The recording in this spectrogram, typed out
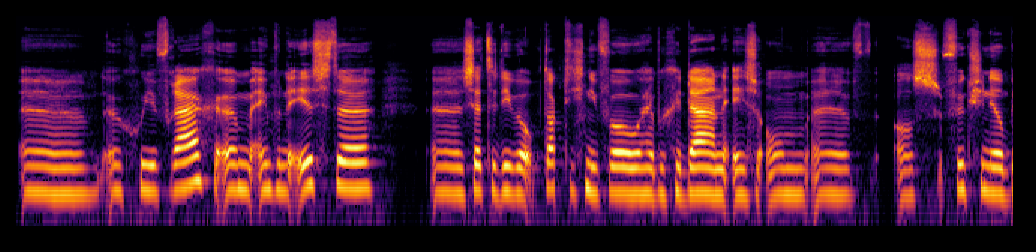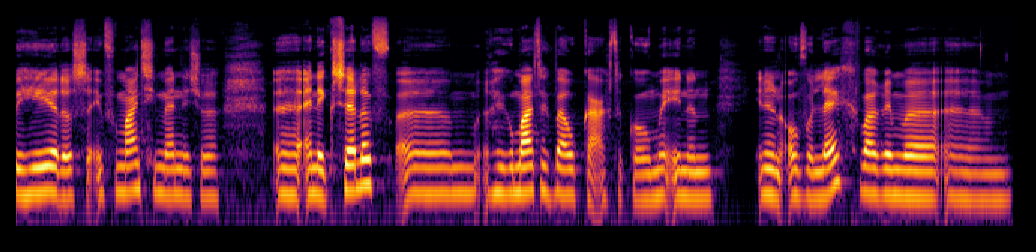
een goede vraag. Um, een van de eerste zetten die we op tactisch niveau hebben gedaan, is om uh, als functioneel beheerder, informatiemanager uh, en ikzelf um, regelmatig bij elkaar te komen in een, in een overleg waarin we um,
